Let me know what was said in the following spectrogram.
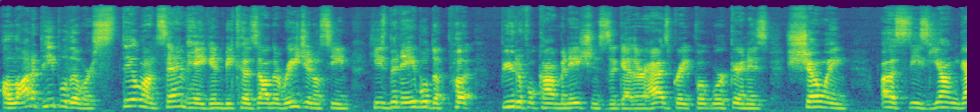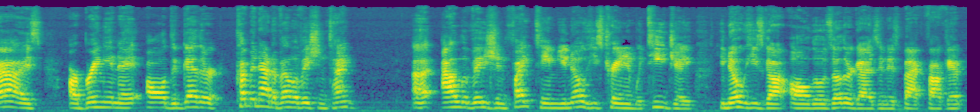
A lot of people, though, are still on Sandhagen because on the regional scene, he's been able to put beautiful combinations together, has great footwork, and is showing us these young guys are bringing it all together. Coming out of Elevation Time, uh, Elevation Fight Team, you know he's training with TJ. You know he's got all those other guys in his back pocket.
